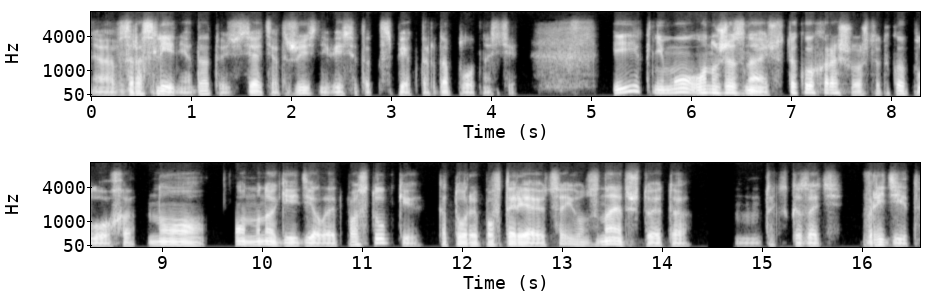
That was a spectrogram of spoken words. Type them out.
э, взросления, да, то есть взять от жизни весь этот спектр да, плотности. И к нему он уже знает, что такое хорошо, что такое плохо, но он многие делает поступки, которые повторяются, и он знает, что это, так сказать, вредит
